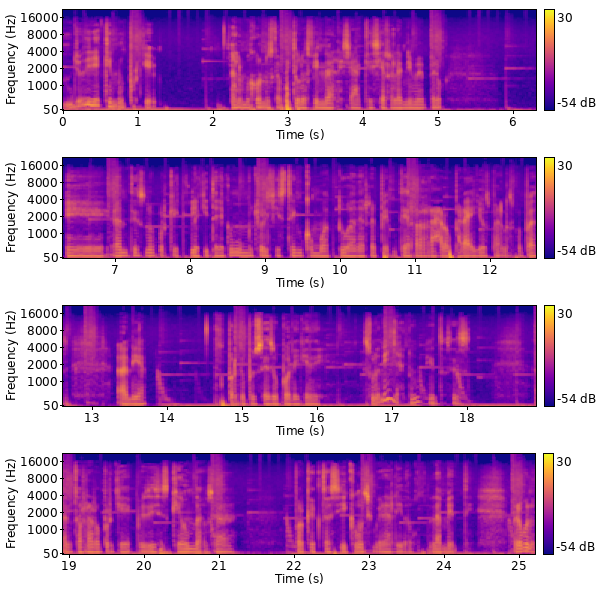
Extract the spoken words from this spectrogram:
yo diría que no, porque a lo mejor en los capítulos finales, ya que cierra el anime, pero eh, antes no, porque le quitaría como mucho el chiste en cómo actúa de repente raro para ellos, para los papás, Ania, porque pues se supone que es una niña, ¿no? Y entonces actúa raro porque pues dices, ¿qué onda? O sea, porque actúa así como si hubiera leído la mente. Pero bueno,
